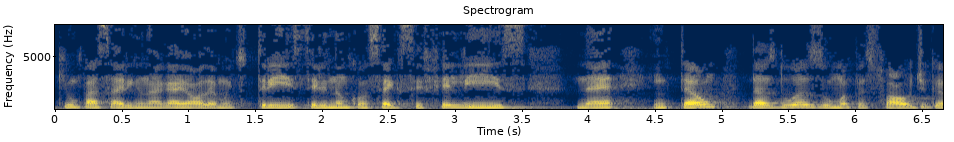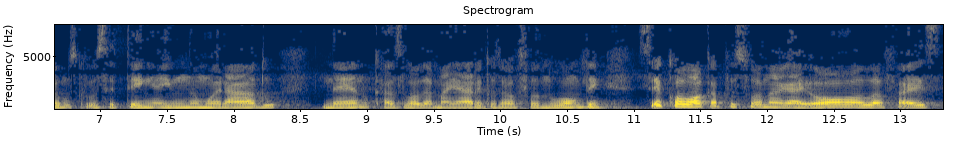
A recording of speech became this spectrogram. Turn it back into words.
que um passarinho na gaiola é muito triste, ele não consegue ser feliz, né? Então, das duas, uma, pessoal. Digamos que você tem aí um namorado, né? No caso lá da Maiara, que eu estava falando ontem, você coloca a pessoa na gaiola, faz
